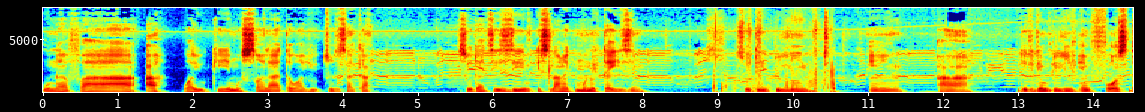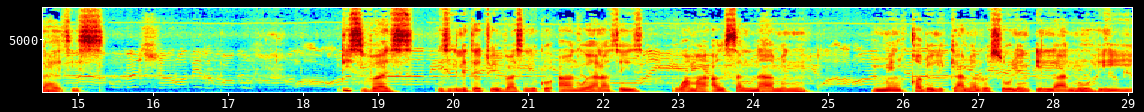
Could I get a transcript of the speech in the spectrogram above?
unafa'a wa yuqimu salata wa yu'tu zakah so that is the islamic monotheism. So they believed in uh they didn't believe in false deities. This verse is related to a verse in the quran where allah says wama arsalna min min qablika min rasulin illa nuhi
